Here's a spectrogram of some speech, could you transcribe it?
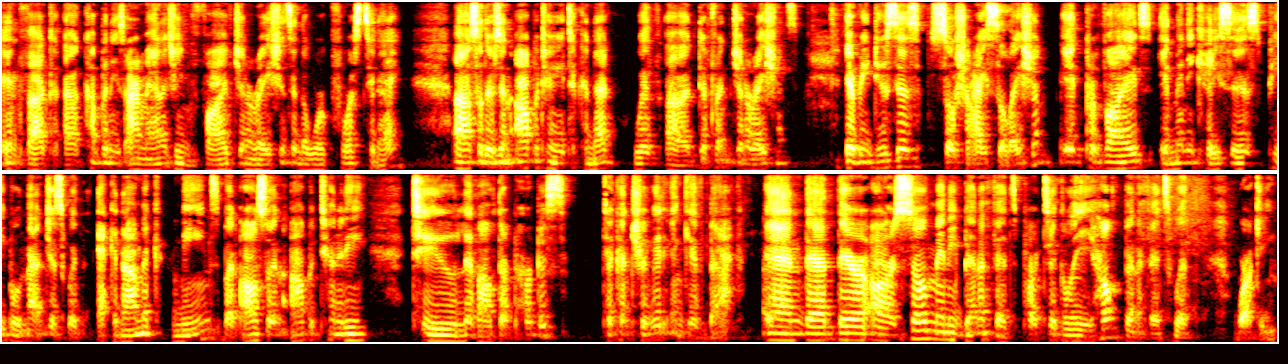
In fact, uh, companies are managing five generations in the workforce today. Uh, so there's an opportunity to connect with uh, different generations. It reduces social isolation. It provides, in many cases, people not just with economic means, but also an opportunity to live out their purpose, to contribute and give back. And that there are so many benefits, particularly health benefits, with working.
